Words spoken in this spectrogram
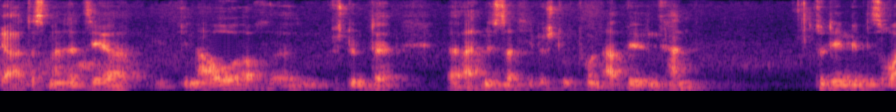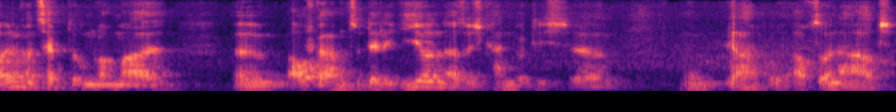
ja, dass man halt sehr genau auch äh, bestimmte administrative Strukturen abbilden kann. Zudem gibt es Rollenkonzepte, um nochmal Aufgaben zu delegieren. Also ich kann wirklich äh, äh, ja, auch so eine Art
